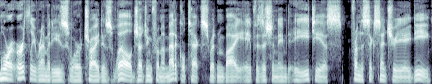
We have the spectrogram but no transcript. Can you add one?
More earthly remedies were tried as well, judging from a medical text written by a physician named Aetius from the 6th century AD,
